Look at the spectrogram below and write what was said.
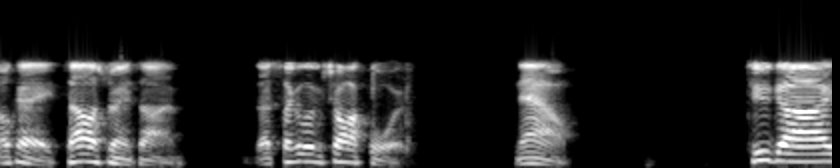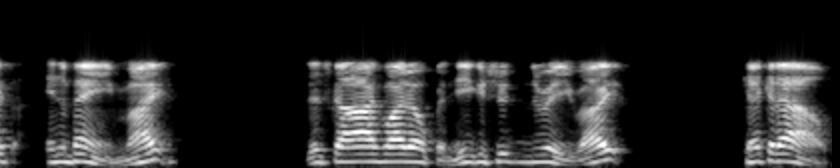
okay, telestrator time. Let's take a look at chalkboard. Now, two guys in the paint, right? This guy's wide open. He can shoot the three, right? Kick it out.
